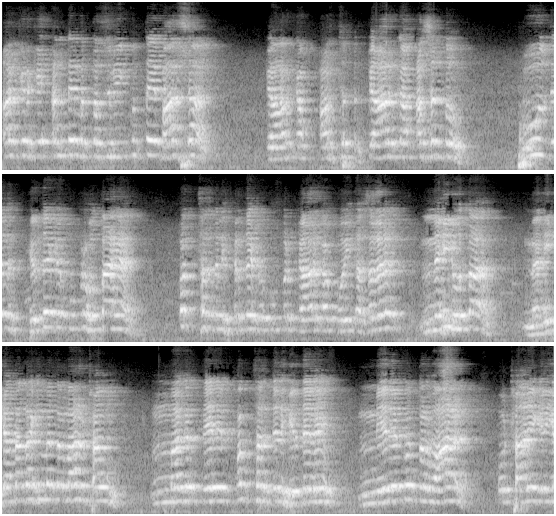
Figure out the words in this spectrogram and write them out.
آخر کے اندر تصویر کتے بادشاہ، پیار کا ارتھ، پیار کا اثر تو پھول دل ہردے کے اوپر ہوتا ہے۔ پتھر دل ہردے کے اوپر پیار کا کوئی اثر نہیں ہوتا۔ میں نہیں چاہتا تھا کہ میں تلوار اٹھاؤں۔ مگر تیرے پتھر دل ہردے نے میرے کو تلوار اٹھانے کے لیے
